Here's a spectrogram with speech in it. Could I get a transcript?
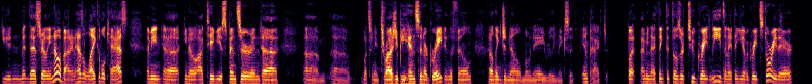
you didn't necessarily know about. And it has a likable cast. I mean, uh, you know, Octavia Spencer and uh, um, uh, what's her name, Taraji P Henson are great in the film. I don't think Janelle Monáe really makes an impact, but I mean, I think that those are two great leads, and I think you have a great story there.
